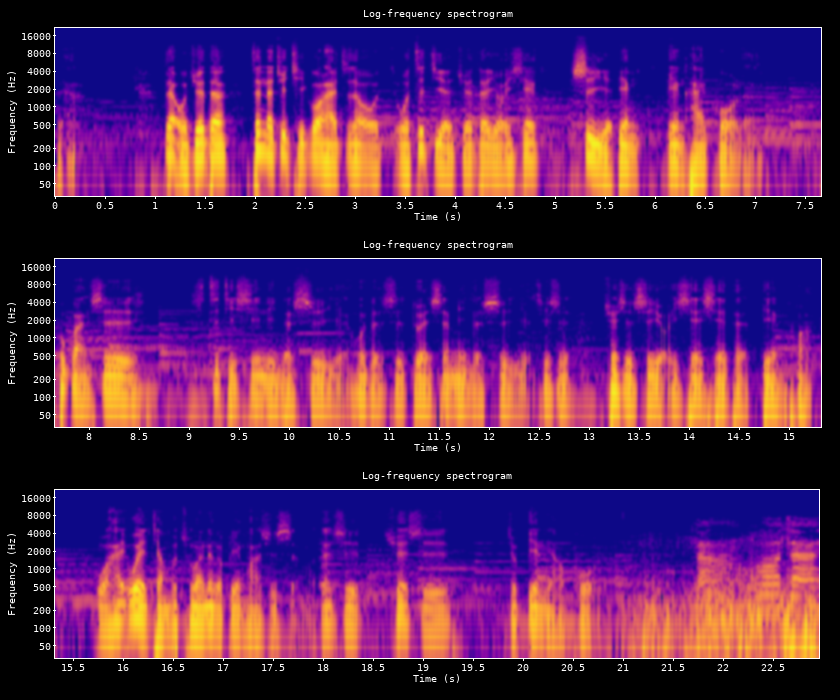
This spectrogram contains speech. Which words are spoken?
对啊。对，我觉得真的去骑过来之后，我我自己也觉得有一些视野变变开阔了，不管是自己心灵的视野，或者是对生命的视野，其实确实是有一些些的变化。我还我也讲不出来那个变化是什么，但是确实就变辽阔了。当我在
